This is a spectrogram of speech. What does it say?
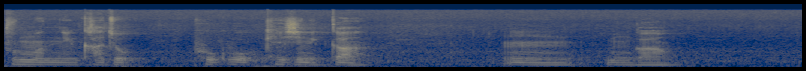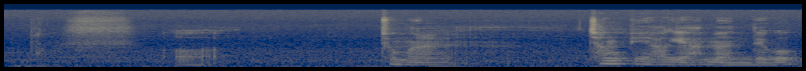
부모님 가족 보고 계시니까 음 뭔가 어 정말 창피하게 하면 안 되고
